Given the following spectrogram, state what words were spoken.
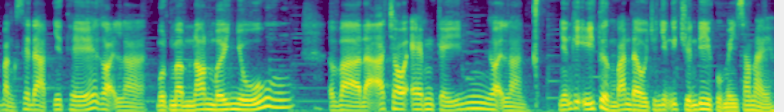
bằng xe đạp như thế Gọi là một mầm non mới nhú Và đã cho em cái gọi là những cái ý tưởng ban đầu cho những cái chuyến đi của mình sau này?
